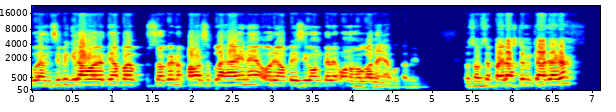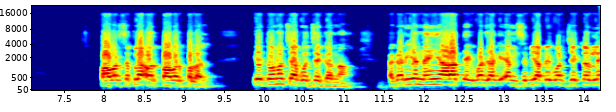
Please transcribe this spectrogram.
तो एमसीबी गिरा हुआ है तो यहाँ पर सॉकेट में पावर सप्लाई है ही नहीं और यहाँ पे एसी ऑन करे ऑन होगा नहीं आपको कभी तो सबसे पहला स्टेप में क्या आ जाएगा? पावर सप्लाई और पावर प्लग ये दोनों चीज़ आपको चेक करना। अगर ये नहीं आ रहा तो एक बार जाके एमसीबी आप एक बार चेक कर ले।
